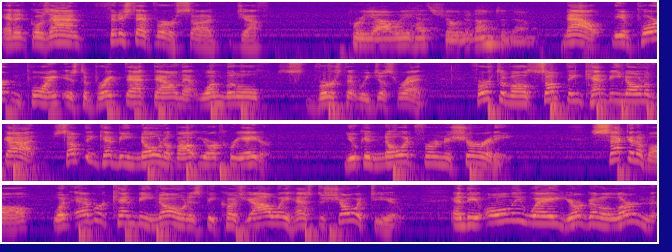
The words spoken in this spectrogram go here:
And it goes on, finish that verse, uh, Jeff. For Yahweh hath showed it unto them. Now, the important point is to break that down, that one little verse that we just read. First of all, something can be known of God. Something can be known about your Creator. You can know it for an assurity. Second of all, whatever can be known is because Yahweh has to show it to you. And the only way you're going to learn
